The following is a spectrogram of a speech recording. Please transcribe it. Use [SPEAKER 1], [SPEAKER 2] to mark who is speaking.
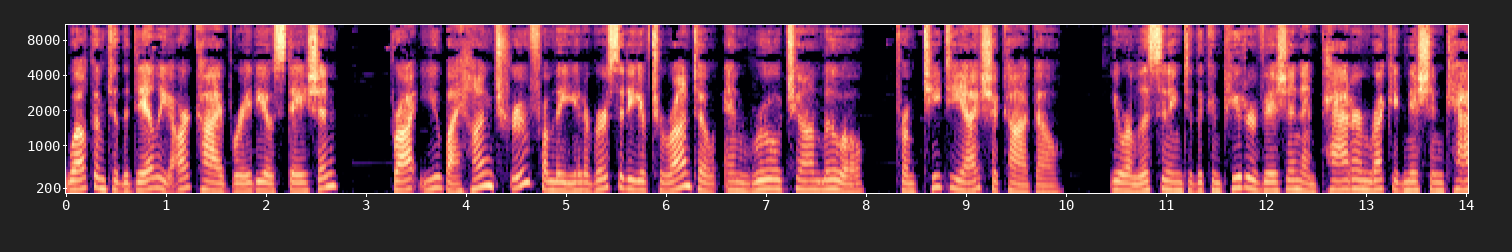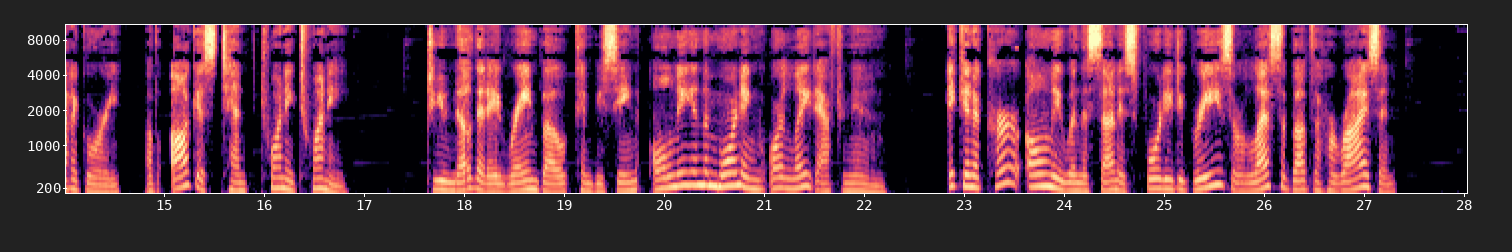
[SPEAKER 1] Welcome to the Daily Archive radio station, brought you by Hung Tru from the University of Toronto and Ruotian Luo from TTI Chicago. You are listening to the Computer Vision and Pattern Recognition category of August 10, 2020. Do you know that a rainbow can be seen only in the morning or late afternoon? It can occur only when the sun is 40 degrees or less above the horizon.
